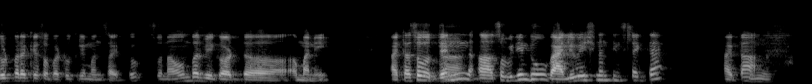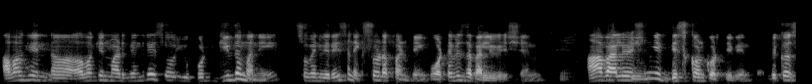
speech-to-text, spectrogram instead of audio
ದುಡ್ಡು ಬರಕ್ಕೆ ಸ್ವಲ್ಪ ಟೂ ತ್ರೀ ಮಂತ್ಸ್ ಆಯ್ತು. So we we got the money ಆಯ್ತಾ so then so we'll do valuation and things like that ಆಯ್ತಾ? ಅವಾಗ ಅವಾಗೇನ್ ಅವಾಗ ಏನ್ ಮಾಡಿದ್ವಿ ಅಂದ್ರೆ so you put give the money so when we raise an extra funding whatever is the valuation ಆ ವ್ಯಾಲ್ಯೂಯೇಷನ್ ಡಿಸ್ಕೌಂಟ್ ಕೊಡ್ತೀವಿ ಅಂತ. Because.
